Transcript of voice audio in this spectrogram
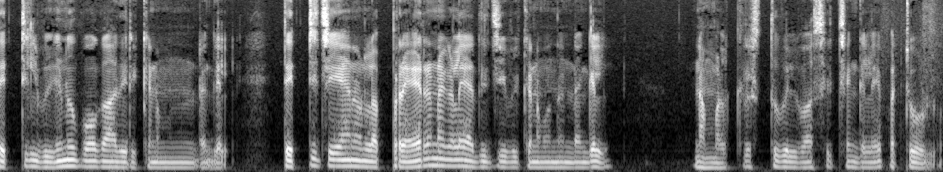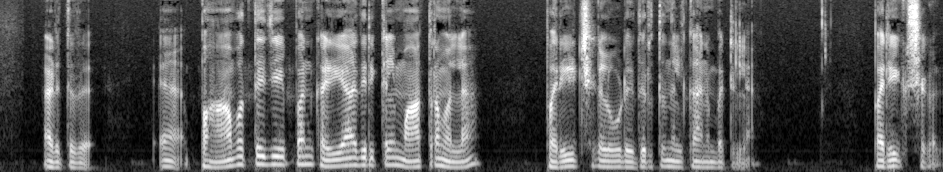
തെറ്റിൽ വീണു പോകാതിരിക്കണമെന്നുണ്ടെങ്കിൽ തെറ്റ് ചെയ്യാനുള്ള പ്രേരണകളെ അതിജീവിക്കണമെന്നുണ്ടെങ്കിൽ നമ്മൾ ക്രിസ്തുവിൽ വസിച്ചെങ്കിലേ പറ്റുള്ളൂ. അടുത്തത് പാപത്തെ ജയിപ്പാൻ കഴിയാതിരിക്കൽ മാത്രമല്ല പരീക്ഷകളോട് എതിർത്ത് നിൽക്കാനും പറ്റില്ല. പരീക്ഷകൾ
